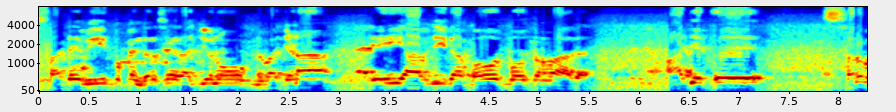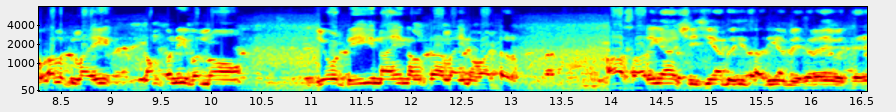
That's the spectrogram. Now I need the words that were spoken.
ਸਾਡੇ ਵੀਰ ਭੁਪਿੰਦਰ ਸਿੰਘ ਰਾਜੂ ਨੂੰ ਨਿਵਾਜਣਾ, ਇਹੀ ਆਪ ਜੀ ਦਾ ਬਹੁਤ ਬਹੁਤ ਧੰਨਵਾਦ ਹੈ। ਅੱਜ ਇੱਥੇ ਸਰਵ ਅਲਕਲਾਈ ਕੰਪਨੀ ਵੱਲੋਂ ਜੋ D9 ਅਲਕਾ ਲਾਈਨ ਵਾਟਰ ਆ ਸਾਰੀਆਂ ਸ਼ੀਸ਼ੀਆਂ ਤੁਸੀਂ ਸਾਰੀਆਂ ਵੇਖ ਰਹੇ ਹੋ ਇੱਥੇ।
